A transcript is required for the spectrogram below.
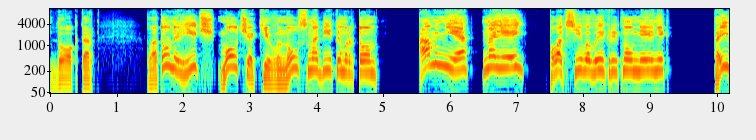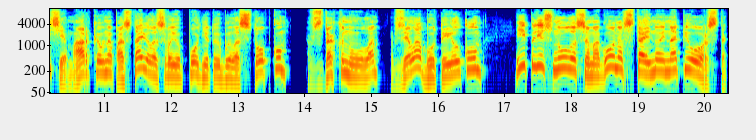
доктор!» Платон Ильич молча кивнул с набитым ртом. «А мне налей!» — плаксиво выкрикнул мельник. Таисия Марковна поставила свою поднятую было стопку вздохнула, взяла бутылку и плеснула самогона в стальной наперсток,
